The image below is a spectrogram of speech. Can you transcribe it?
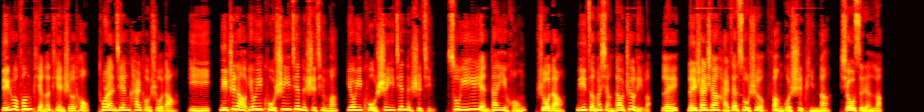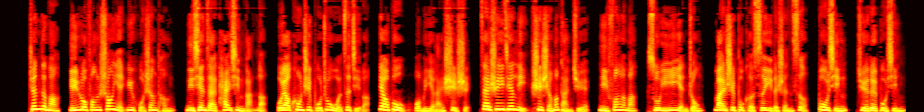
林若风舔了舔舌头，突然间开口说道：“依依，你知道优衣库试衣间的事情吗？优衣库试衣间的事情。”苏依依脸蛋一红，说道：“你怎么想到这里了？雷雷珊珊还在宿舍放过视频呢，羞死人了！”真的吗？林若风双眼欲火升腾，你现在太性感了，我要控制不住我自己了。要不我们也来试试，在试衣间里是什么感觉？你疯了吗？苏依依眼中满是不可思议的神色，不行，绝对不行。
